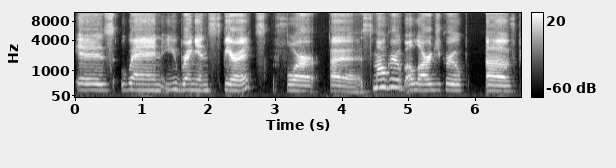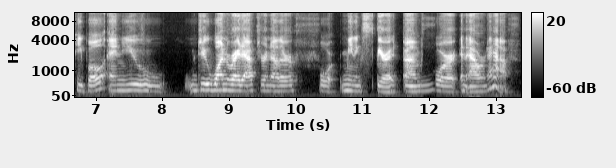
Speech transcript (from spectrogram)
is when you bring in spirits for a small group, a large group of people, and you do one right after another for meaning spirit um, mm-hmm. for an hour and a half.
